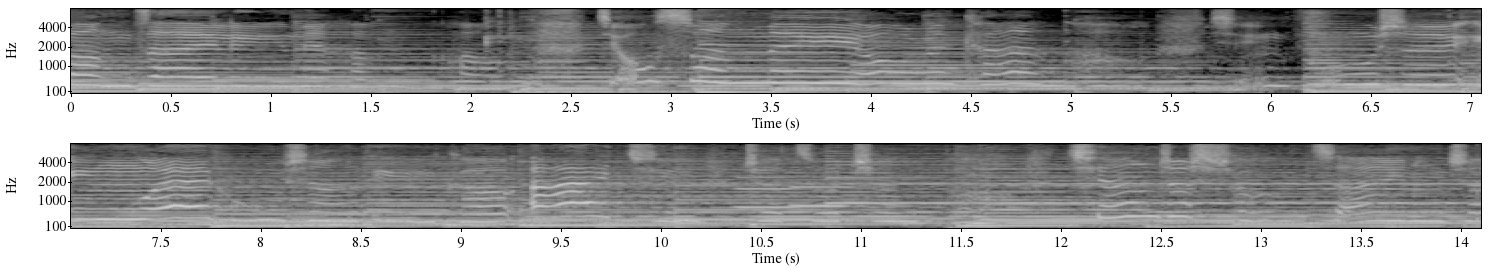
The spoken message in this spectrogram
放在里面很好，就算没有人看好，幸福是因为互相依靠。爱情这座城堡，牵着手才能找。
